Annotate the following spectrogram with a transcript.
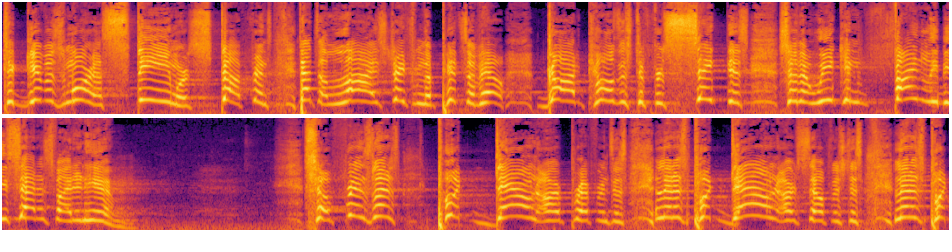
to give us more esteem or stuff. Friends, that's a lie straight from the pits of hell. God calls us to forsake this so that we can finally be satisfied in Him. So, friends, let us put down our preferences. Let us put down our selfishness. Let us put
